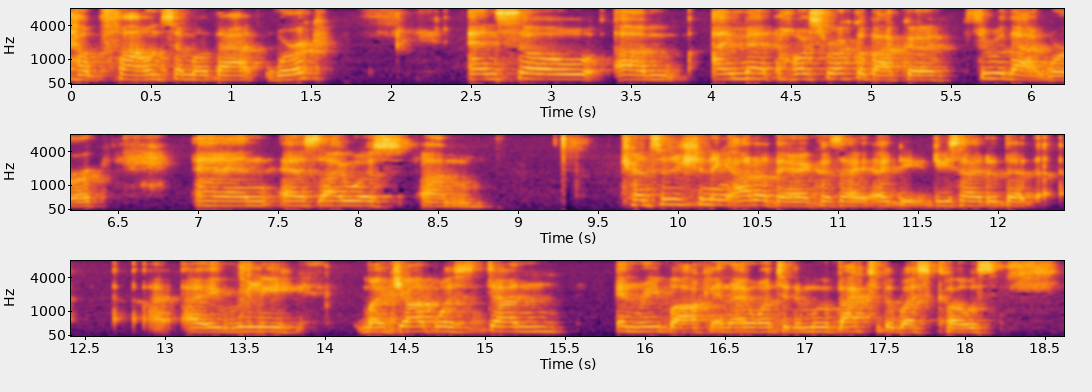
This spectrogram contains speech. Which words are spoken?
helped found some of that work. And so um, I met Horst Rechelbacher through that work. And as I was um, transitioning out of there because I, I d- decided that I, I, really my job was done in Reebok and I wanted to move back to the West Coast.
